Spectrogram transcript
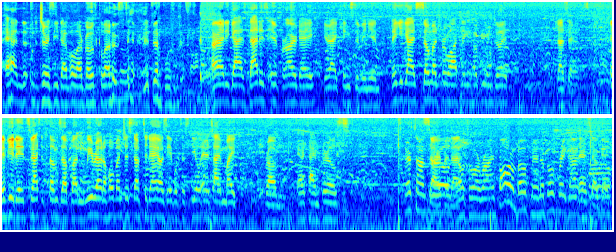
and Jersey Devil are both closed. Alrighty, guys, that is it for our day here at Kings Dominion. Thank you guys so much for watching. Hope you enjoyed. Just hands. If you did, smash the thumbs up button. We wrote a whole bunch of stuff today. I was able to steal Airtime Myke from Airtime Thrills. Airtime Sorry Thrills, that. El Toro, Ryan. Follow them both, man. They're both great guys. They're to so good.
